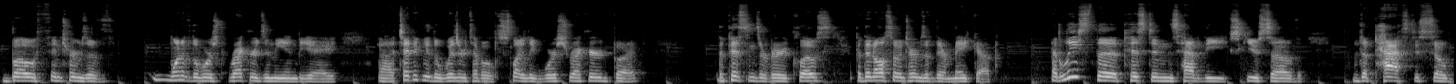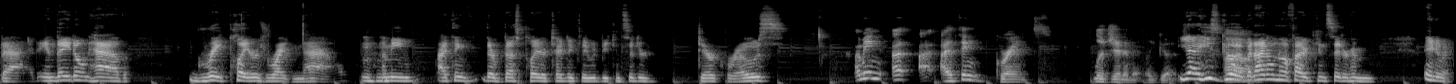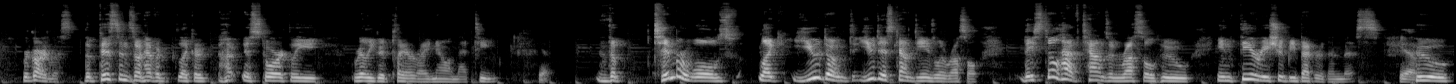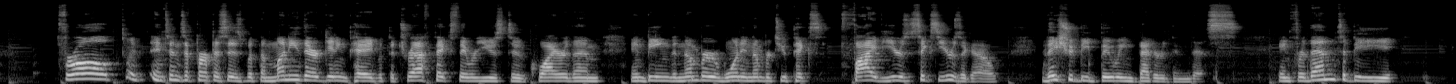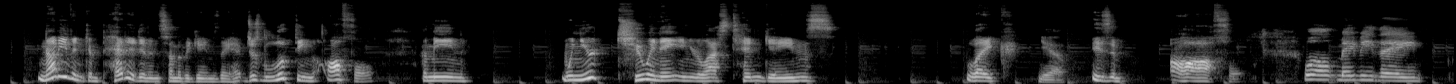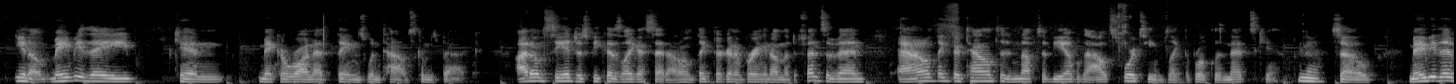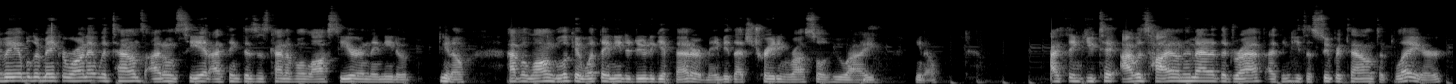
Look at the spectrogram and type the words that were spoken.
both in terms of one of the worst records in the NBA. Uh, technically, the Wizards have a slightly worse record, but the Pistons are very close. But then also in terms of their makeup, at least the Pistons have the excuse of the past is so bad, and they don't have great players right now. Mm-hmm. I mean, I think their best player technically would be considered Derrick Rose. I mean, I, I think Grant's legitimately good. Yeah, he's good, um, but I don't know if I would consider him. Anyway, regardless, the Pistons don't have a like a historically really good player right now on that team. Yeah. The Timberwolves, like you don't you discount D'Angelo Russell. They still have Townsend Russell, who in theory should be better than this. Yeah. Who for all intents and purposes, with the money they're getting paid, with the draft picks they were used to acquire them, and being the number one and number two picks five years, six years ago, they should be doing better than this. And for them to be not even competitive in some of the games they have, just looking awful. I mean, when you're two and eight in your last ten games, like, yeah, is awful. Well, maybe they you know, maybe they can make a run at things when Towns comes back. I don't see it just because, like I said, I don't think they're going to bring it on the defensive end, and I don't think they're talented enough to be able to outscore teams like the Brooklyn Nets can. No. So maybe they'll be able to make a run at with Towns. I don't see it. I think this is kind of a lost year, and they need to, you know, have a long look at what they need to do to get better. Maybe that's trading Russell, who I, you know, I think you take. I was high on him out of the draft. I think he's a super talented player.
